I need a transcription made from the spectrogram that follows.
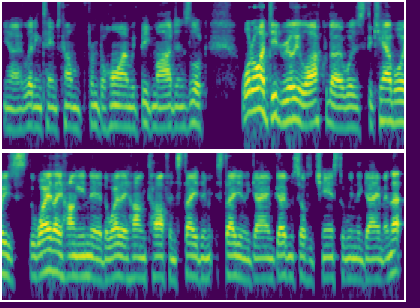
you know, letting teams come from behind with big margins. Look, what I did really like though was the Cowboys, the way they hung in there, the way they hung tough and stayed stayed in the game, gave themselves a chance to win the game. And that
